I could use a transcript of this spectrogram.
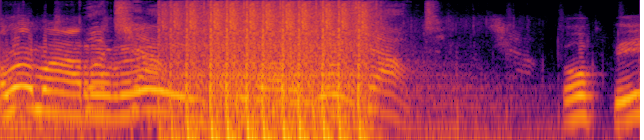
अबे मारो रे. ओपे।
